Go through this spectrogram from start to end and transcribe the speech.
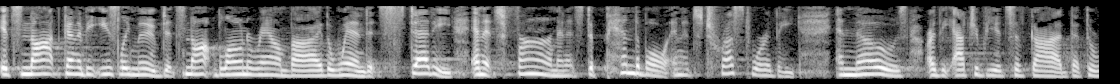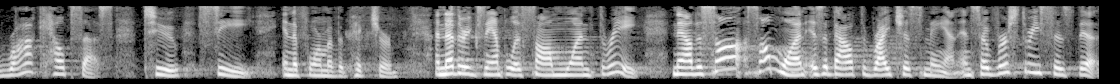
It's not going to be easily moved, it's not blown around by the wind. It's steady and it's firm and it's dependable and it's trustworthy. And those are the attributes of God that the rock helps us to see in the form of a picture. Another example is Psalm 1 3. Now, the Psalm, Psalm 1 is about the righteous man. And so verse 3 says this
